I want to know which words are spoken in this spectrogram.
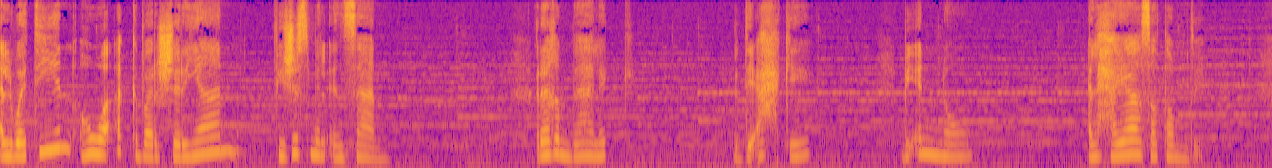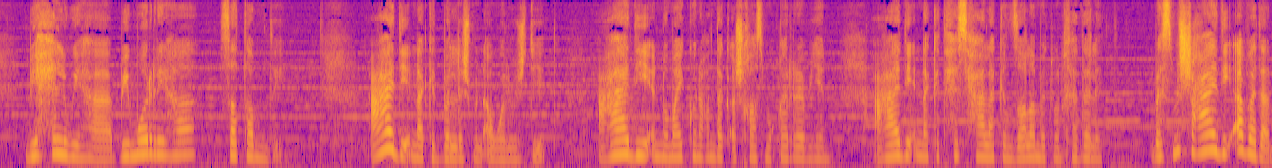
الوتين هو أكبر شريان في جسم الإنسان. رغم ذلك بدي أحكي بأنه الحياة ستمضي بحلوها بمرها ستمضي. عادي إنك تبلش من أول وجديد. عادي إنه ما يكون عندك أشخاص مقربين. عادي إنك تحس حالك انظلمت وانخذلت. بس مش عادي ابدا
